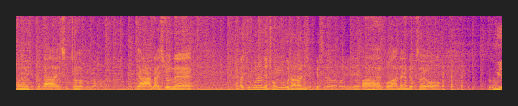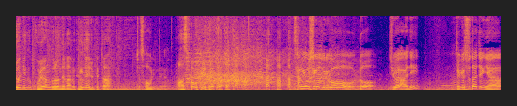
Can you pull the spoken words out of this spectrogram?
아 이게 또나 해수욕장 어딘가. 야 날씨 좋네. 아니 두 분은 이제 전국을 다 다니셨겠어요 거의 아뭐 안 다닌 데 없어요. 그 우연히 그 고향 그런 데 가면 굉장히 좋겠다 저 서울인데요. 아 서울이 상경 씨가 그리고 너 지호야 아니? 되게 수다쟁이야.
